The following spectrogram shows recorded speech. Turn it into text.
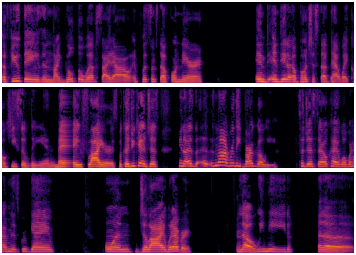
a few things and like built the website out and put some stuff on there and and did a bunch of stuff that way cohesively and made flyers because you can't just you know, it's, it's not really Virgo-y to just say, okay, well, we're having this group game on July, whatever. No, we need an, uh,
